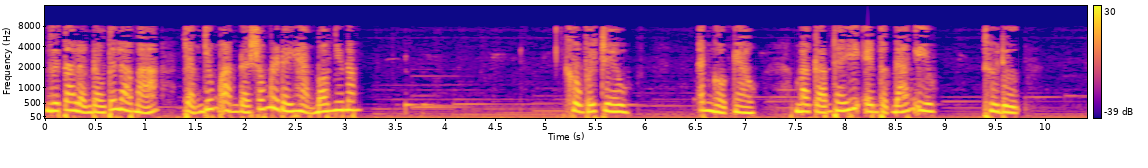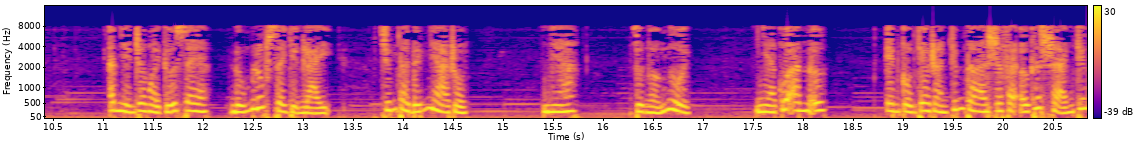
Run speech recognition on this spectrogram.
Người ta lần đầu tới La Mã Chẳng giống anh đã sống nơi đây hàng bao nhiêu năm Không phải treo Anh ngọt ngào Mà cảm thấy em thật đáng yêu Thôi được Anh nhìn ra ngoài cửa xe, đúng lúc xe dừng lại. Chúng ta đến nhà rồi. Nhà? Tôi ngẩn người. Nhà của anh ư? Em còn cho rằng chúng ta sẽ phải ở khách sạn chứ.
